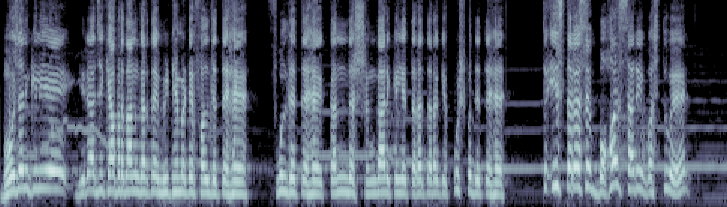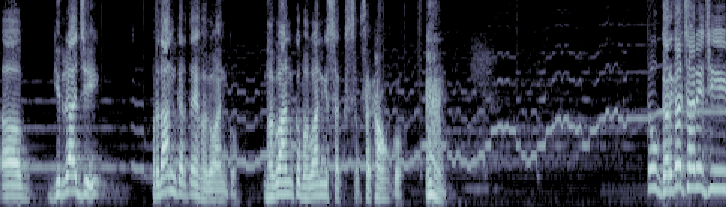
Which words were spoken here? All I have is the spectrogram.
भोजन के लिए गिरिराज जी क्या प्रदान करते हैं? मीठे मीठे फल देते हैं, फूल देते हैं, कंद, श्रृंगार के लिए तरह तरह के पुष्प देते हैं। तो इस तरह से बहुत सारी वस्तुएँ गिरिराज जी प्रदान करते हैं भगवान को भगवान को, भगवान के सखाओं को। तो गर्गाचार्य जी,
